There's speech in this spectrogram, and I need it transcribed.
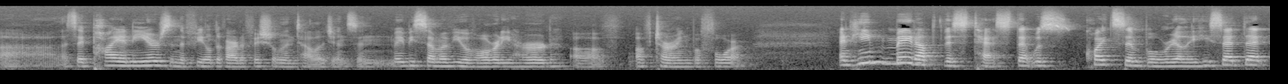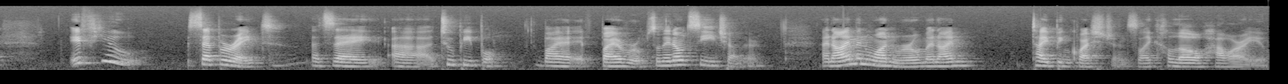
uh, let's say, pioneers in the field of artificial intelligence, and maybe some of you have already heard of, of Turing before. And he made up this test that was quite simple, really. He said that if you separate let's say, uh, two people by a, by a room, so they don't see each other. And I'm in one room and I'm typing questions like, hello, how are you?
